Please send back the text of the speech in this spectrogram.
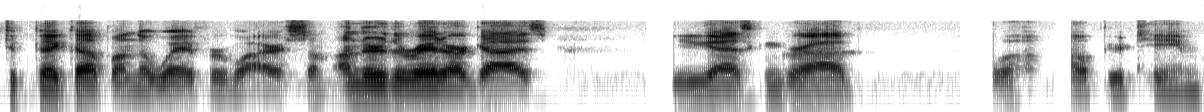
to pick up on the waiver wire. Some under the radar guys you guys can grab will help your team.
